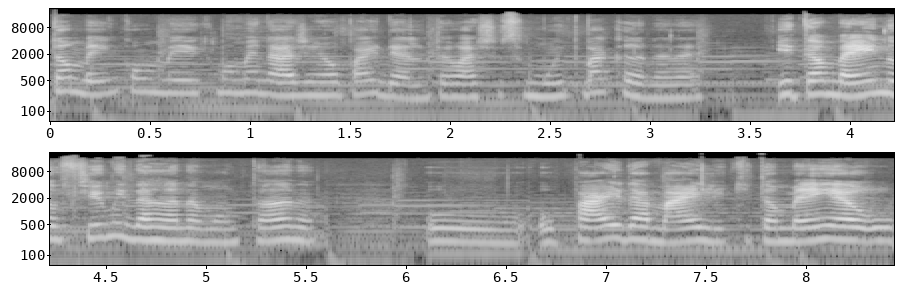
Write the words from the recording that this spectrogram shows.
também como meio que uma homenagem ao pai dela. Então eu acho isso muito bacana, né? E também no filme da Hannah Montana, o, o pai da Miley, que também é o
